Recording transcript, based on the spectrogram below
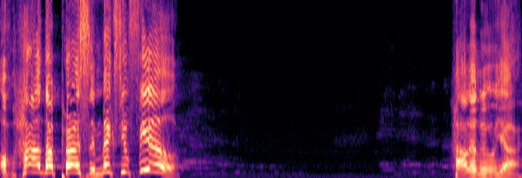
of how that person makes you feel. Hallelujah.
